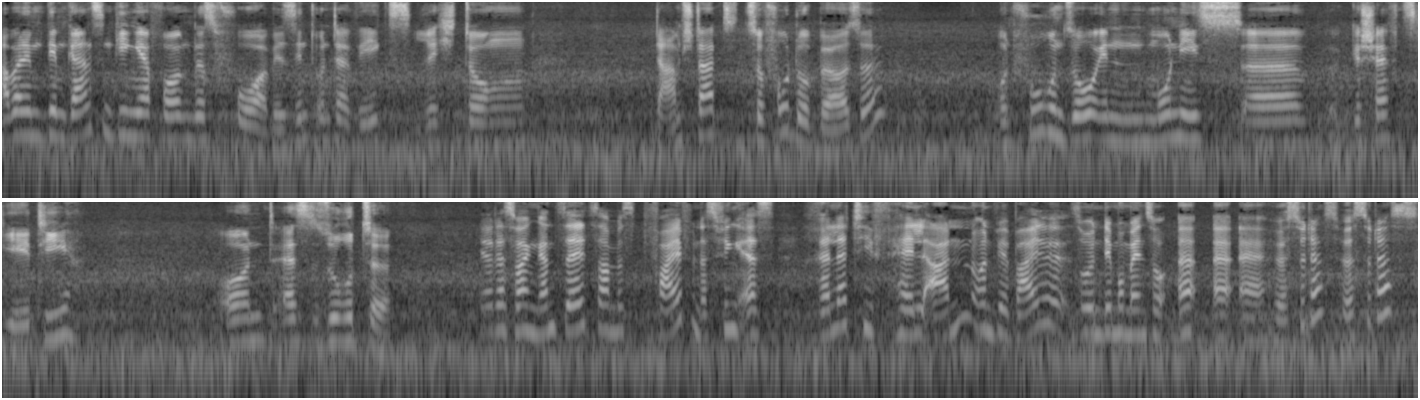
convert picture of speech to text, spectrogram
Aber dem, dem Ganzen ging ja Folgendes vor. Wir sind unterwegs Richtung Darmstadt zur Fotobörse und fuhren so in Monis äh, Geschäftsyeti und es surrte. Ja, das war ein ganz seltsames Pfeifen. Das fing erst relativ hell an und wir beide so in dem Moment so, äh, äh, äh, hörst du das? Hörst du das?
